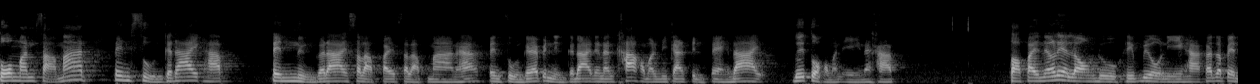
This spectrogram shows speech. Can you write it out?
ตัวมันสามารถเป็น 0 ก็ได้ครับ เป็น 1 ก็ได้สลับไปสลับมานะฮะ เป็น 0 ก็ได้เป็น 1 ก็ได้ ดังนั้นค่าของมันมีการเปลี่ยนแปลงได้ด้วยตัวของมันเองนะครับ ต่อไปนักเรียนลองดูคลิปวิดีโอนี้ครับก็จะเป็น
